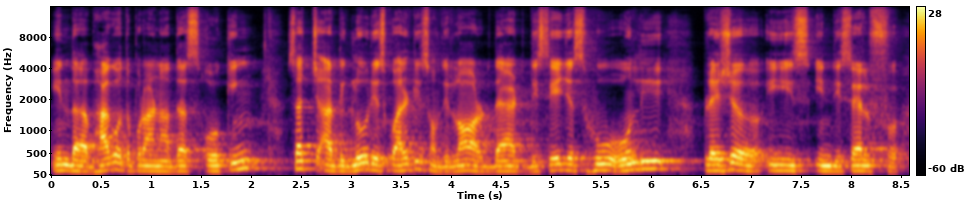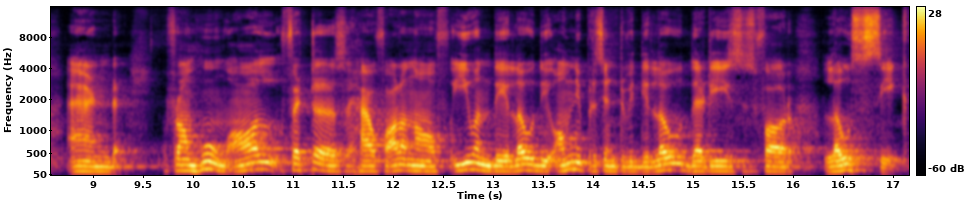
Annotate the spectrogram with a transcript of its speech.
in the Bhagavata Purana. Thus, O king, such are the glorious qualities of the Lord that the sages who only pleasure is in the self and from whom all fetters have fallen off, even they love the omnipresent with the love that is for love's sake.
